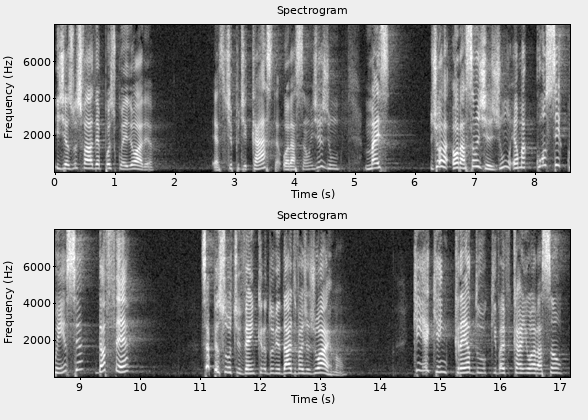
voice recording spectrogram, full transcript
e Jesus fala depois com ele: olha, esse tipo de casta, oração e jejum. Mas oração e jejum é uma consequência da fé. Se a pessoa tiver incredulidade, vai jejuar, irmão? Quem é que é incrédulo que vai ficar em oração?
